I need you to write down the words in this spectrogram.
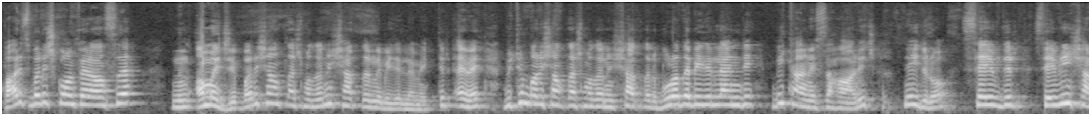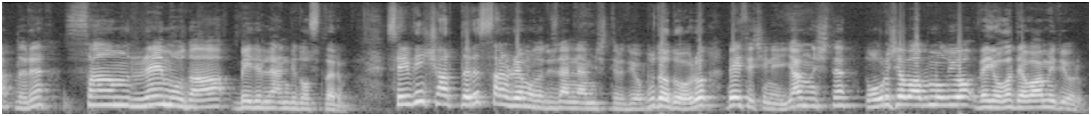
Paris Barış Konferansı amacı barış antlaşmalarının şartlarını belirlemektir. Evet, bütün barış antlaşmalarının şartları burada belirlendi. Bir tanesi hariç. Nedir o? Sevdir. Sevrin şartları Sanremo'da belirlendi dostlarım. Sevrin şartları Sanremo'da düzenlenmiştir diyor. Bu da doğru. B seçeneği yanlıştı. Doğru cevabım oluyor ve yola devam ediyorum.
